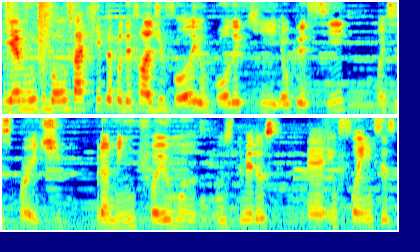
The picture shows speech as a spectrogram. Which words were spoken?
E é muito bom estar aqui para poder falar de vôlei. O vôlei que eu cresci com esse esporte, para mim, foi uma, um dos primeiros é, influências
